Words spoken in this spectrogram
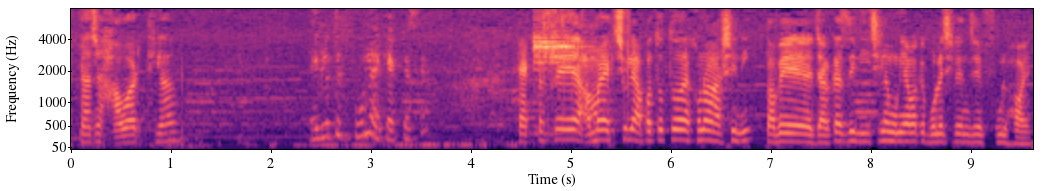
একটা আছে হাওয়ার থিয়া এগুলোতে ফুল হয় ক্যাকটাসে? ক্যাকটাসে আমার অ্যাকচুয়ালি আপাতত এখনও আসেনি। তবে যার কাছ দিয়ে নিয়েছিলাম উনি আমাকে বলেছিলেন যে ফুল হয়।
